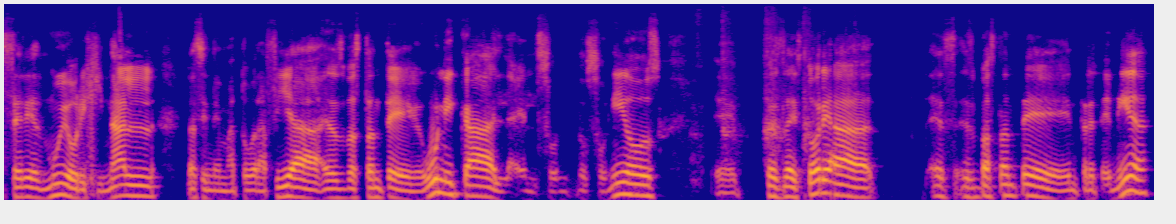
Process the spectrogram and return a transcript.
serie es muy original, la cinematografía es bastante única, los sonidos, eh, pues la historia es, bastante entretenida,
